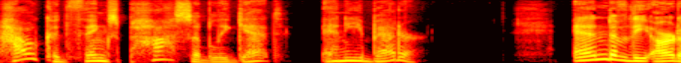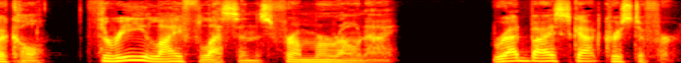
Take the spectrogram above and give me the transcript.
How could things possibly get any better? End of the article Three Life Lessons from Moroni. Read by Scott Christopher.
